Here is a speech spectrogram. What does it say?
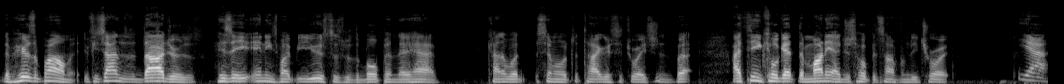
the, here's the problem: if he signs with the Dodgers, his eight innings might be useless with the bullpen they have. Kind of what similar with the Tiger situation. But I think he'll get the money. I just hope it's not from Detroit. Yeah.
